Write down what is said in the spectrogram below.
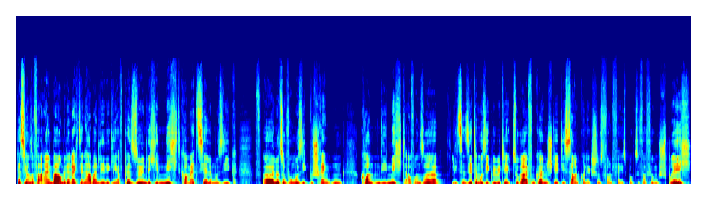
dass sie unsere Vereinbarung mit den Rechteinhabern lediglich auf persönliche, nicht kommerzielle Musik, äh, Nutzung von Musik beschränken. Konten, die nicht auf unsere lizenzierte Musikbibliothek zugreifen können, steht die Sound Collections von Facebook zur Verfügung. Sprich,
